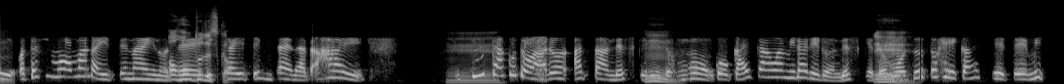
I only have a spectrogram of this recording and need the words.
い、私もまだ行ってないので、あ本当ですか？行ってみたいな。はい。聞いたことはあるあったんですけれども、うん、こう外観は見られるんですけども、ずっと閉館してて、み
